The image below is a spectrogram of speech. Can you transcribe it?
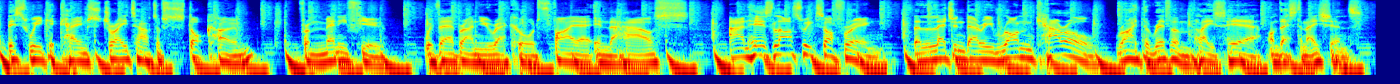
This week, it came straight out of Stockholm from Many Few with their brand new record, Fire in the House. And here's last week's offering the legendary Ron Carroll, Ride the Rhythm, plays here on Destinations.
